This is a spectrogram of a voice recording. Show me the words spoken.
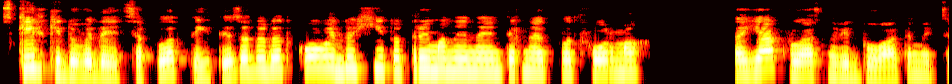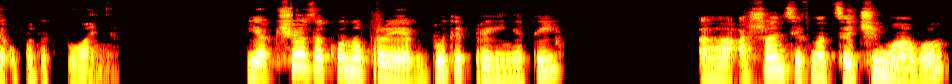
скільки доведеться платити за додатковий дохід, отриманий на інтернет-платформах, та як, власне, відбуватиметься оподаткування. Якщо законопроєкт буде прийнятий, а шансів на це чимало,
